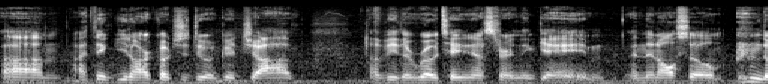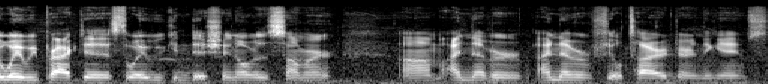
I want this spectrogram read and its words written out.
Um, I think you know our coaches do a good job of either rotating us during the game, and then also the way we practice, the way we condition over the summer. Um, I never, I never feel tired during the games.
